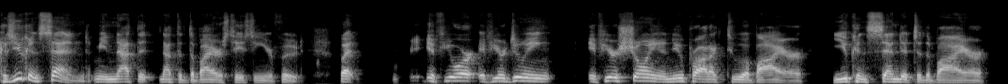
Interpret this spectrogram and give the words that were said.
cause you can send, I mean, not that, not that the buyer's tasting your food, but if you're, if you're doing, if you're showing a new product to a buyer, you can send it to the buyer.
